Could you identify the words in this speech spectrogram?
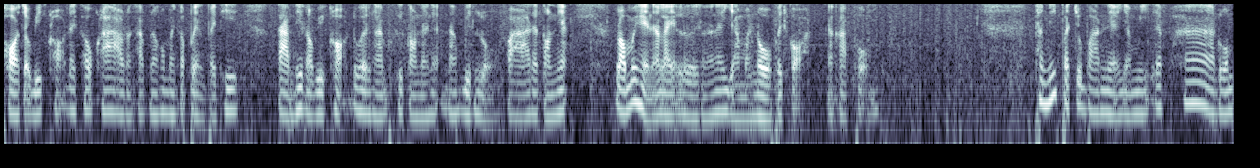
พอจะวิเคราะห์ได้คร่าวๆนะครับ แล้วก็มันก็เป็นไปที่ตามที่เราวิเคราะห์ด้วยนะครับ คือตอนนั้นเนี่ยนักบินหลงฟ้า แต่ตอนนี้เราไม่เห็นอะไรเลยนะอย่ามาโนไปก่อนนะครับผม ทางนี้ปัจจุบันเนี่ยยังมี F5 รวม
